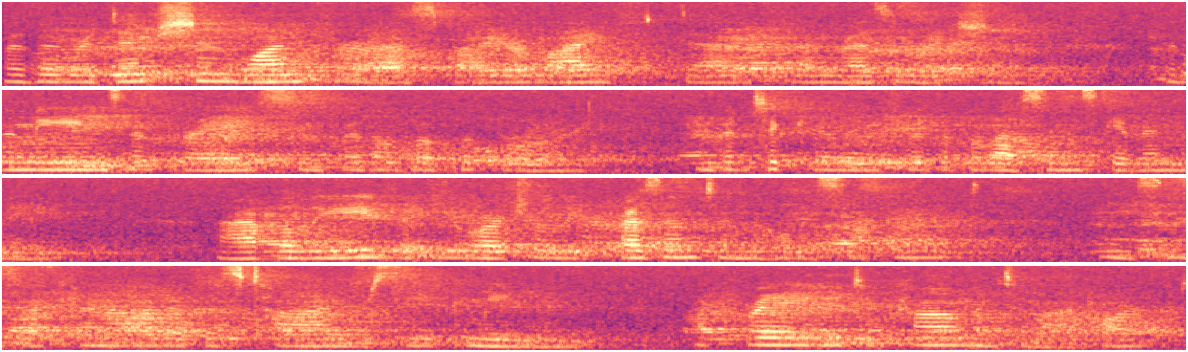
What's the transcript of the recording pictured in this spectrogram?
for the redemption won for us by your life, death, and resurrection, for the means of grace and for the hope of glory, and particularly for the blessings given me. I believe that you are truly present in the Holy Sacrament, and since I cannot at this time receive communion, I pray you to come into my heart.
